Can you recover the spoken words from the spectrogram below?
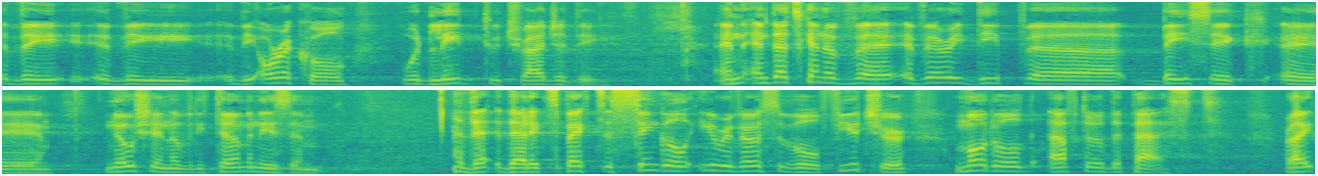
the, the, the oracle would lead to tragedy. And, and that's kind of a, a very deep, uh, basic uh, notion of determinism that, that, expects a single, irreversible future modeled after the past, right?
